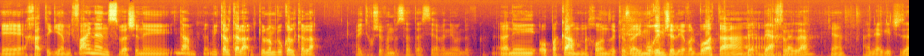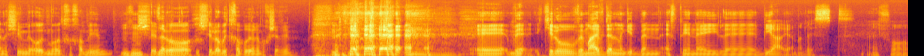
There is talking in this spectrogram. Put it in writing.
שאחת הגיעה מפייננס והשני גם מכלכלה, כאילו למדו כלכלה. הייתי חושב הנדסת תעשייה וניהול דווקא. אני או פק"ם, נכון? זה כזה ההימורים שלי, אבל בוא אתה... בהכללה, כן. אני אגיד שזה אנשים מאוד מאוד חכמים, שלא. שלא מתחברים למחשבים. אה, וכאילו, ומה ההבדל נגיד בין FP&A ל-BI אנליסט? איפה...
